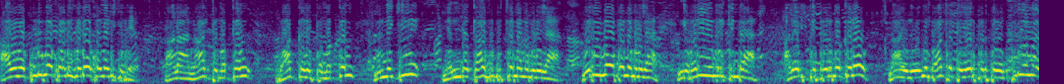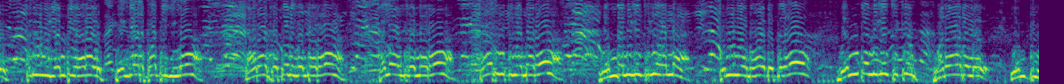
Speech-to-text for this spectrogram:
அவங்க குடும்ப கோடி கூட கொள்ளடிக்குது. ஆனா நாட்டு மக்கள் வாக்களித்த மக்கள் இன்னைக்கு எந்த காசு பிச்சம் பண்ண முடியல. எதுவுமே பண்ண முடியல. இங்க வரி இருக்கின்ற அனைத்து பெருமக்களும் நான் இங்க வந்து மாற்றத்தை ஏற்படுத்துவேன். திருவள்ளூர் திருவள்ளூர் எம்பி யாராவது எங்கேயாவது பாத்திருக்கீங்களா யாராவது சத்தத்துக்கு வந்தாரா? கல்யாணத்துக்கு வந்தாரா? பேர் வந்தாரா? எந்த நிகழ்ச்சிக்கும் வரல. திருவள்ளூர் மாவட்டத்தில் எந்த நிகழ்ச்சிக்கும் வராத எம்பி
